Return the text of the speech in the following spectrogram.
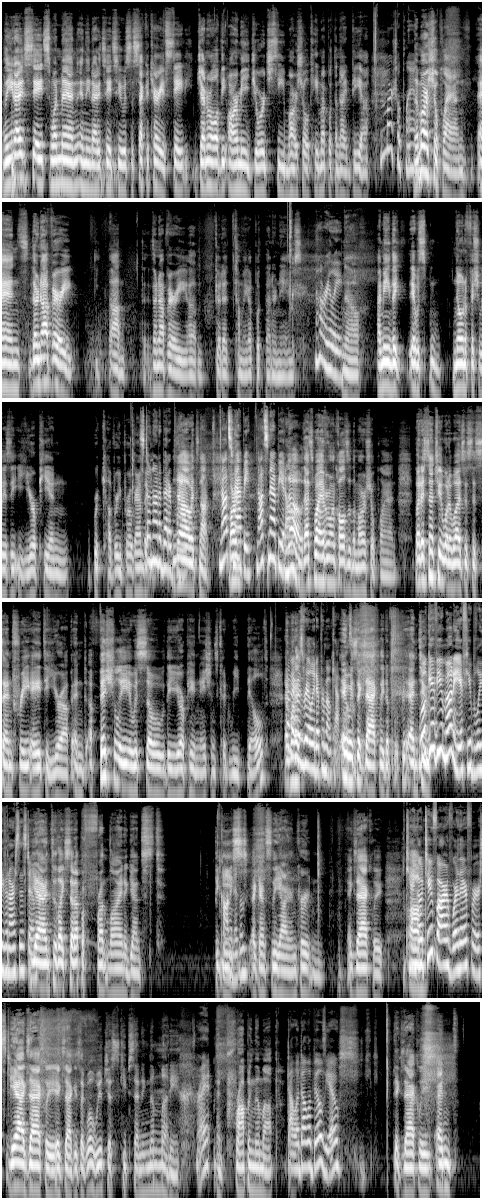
the United States, one man in the United States who was the Secretary of State, General of the Army, George C. Marshall, came up with an idea. The Marshall Plan. the Marshall Plan, and they're not very, um, they're not very um, good at coming up with better names. not really. No, I mean they. It was known officially as the European Recovery Program. Still not a better plan. No, it's not. Not Mar- snappy. Not snappy at all. No, that's why everyone calls it the Marshall Plan. But essentially, what it was is to send free aid to Europe, and officially, it was so the European nations could rebuild. And But it I- was really to promote capitalism. it was exactly to and to we'll give you money if you believe in our system. yeah, and to like set up a front line against the Communism. East, against the Iron Curtain. Exactly. Can't go um, too far. We're there first, Yeah, exactly, exactly. It's like, well, we'll just keep sending them money right? and propping them up. Dollar dollar bills, yo. Exactly. And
